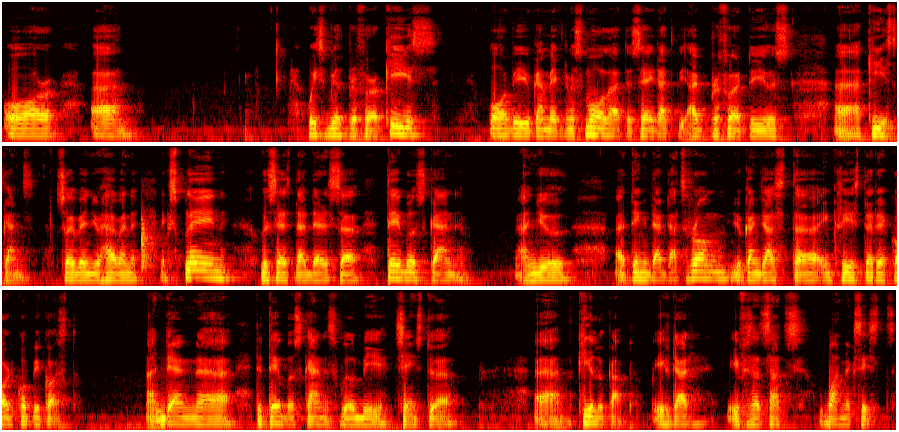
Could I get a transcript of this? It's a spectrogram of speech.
or um, which will prefer keys or you can make them smaller to say that I prefer to use uh, key scans. So when you have an explain who says that there's a table scan and you uh, think that that's wrong, you can just uh, increase the record copy cost. And then uh, the table scans will be changed to a, a key lookup if, that, if such one exists.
